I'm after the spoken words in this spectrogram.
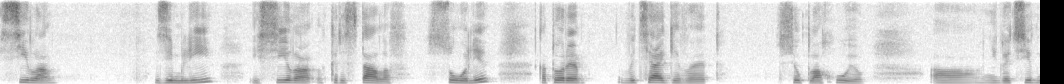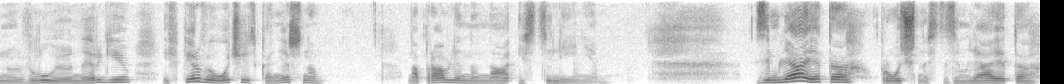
сила Земли и сила кристаллов соли, которая вытягивает всю плохую, а, негативную, злую энергию. И в первую очередь, конечно, направлена на исцеление. Земля – это прочность, земля – это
